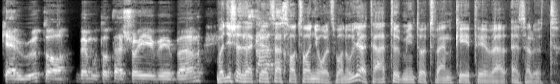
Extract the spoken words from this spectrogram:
került a bemutatása évében. Vagyis 1968-ban, ugye? Tehát több mint 52 évvel ezelőtt.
